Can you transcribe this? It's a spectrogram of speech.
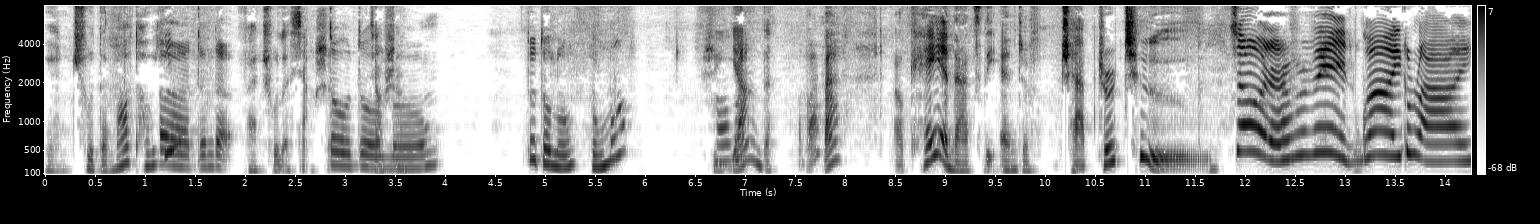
远处的猫头鹰呃，等等，发出了响声，豆豆叫声。龙，豆豆龙，龙猫是一样的，好吧吧？Okay, and that's the end of chapter two. So, don't forget, bye, goodbye.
